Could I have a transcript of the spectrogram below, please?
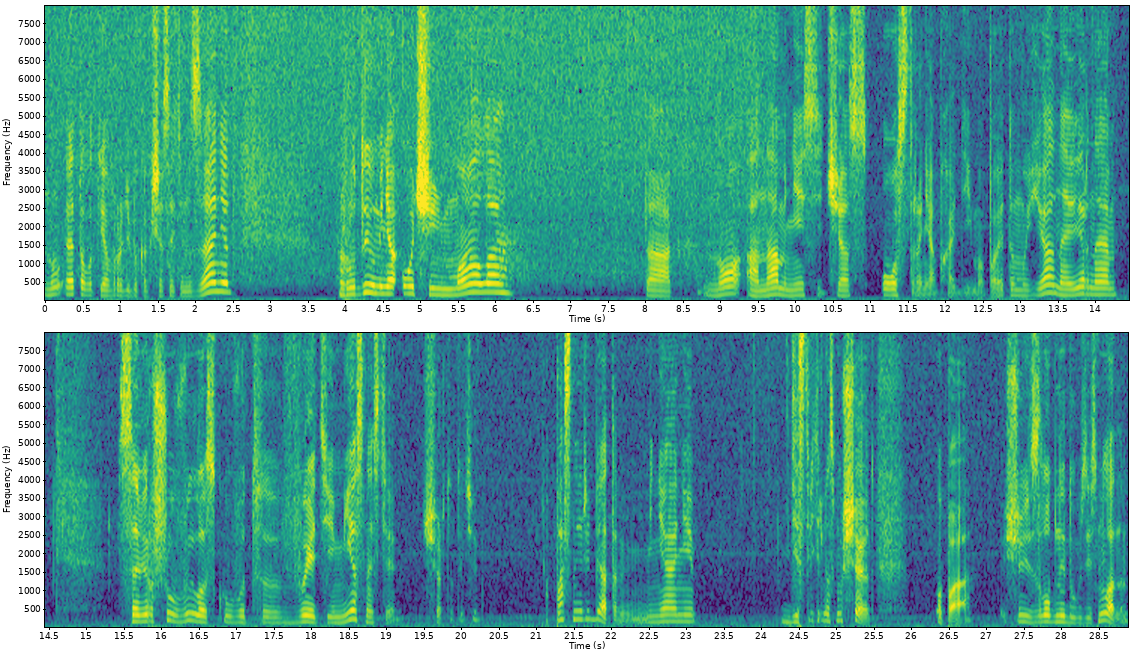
Ну, это вот я вроде бы как сейчас этим занят. Руды у меня очень мало. Так, но она мне сейчас остро необходима. Поэтому я, наверное, совершу вылазку вот в эти местности. Черт, вот эти опасные ребята. Меня они действительно смущают. Опа, еще и злобный дух здесь. Ну ладно,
